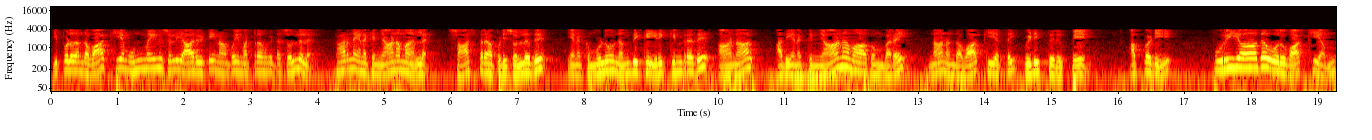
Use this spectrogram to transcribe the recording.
இப்பொழுது அந்த வாக்கியம் உண்மைன்னு சொல்லி யாருகிட்டையும் நான் போய் மற்றவங்கிட்ட சொல்லல. காரணம் எனக்கு ஞானமா இல்ல சாஸ்திரம் அப்படி சொல்லுது. எனக்கு முழு நம்பிக்கை இருக்கின்றது. ஆனால் அது எனக்கு ஞானமாகும் வரை நான் அந்த வாக்கியத்தை பிடித்திருப்பேன். அப்படி புரியாத ஒரு வாக்கியம்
